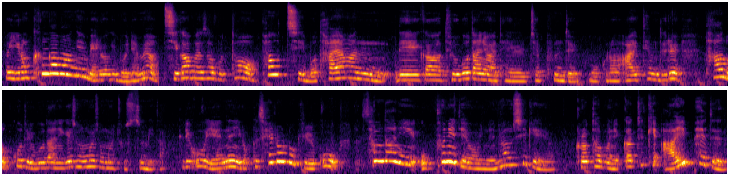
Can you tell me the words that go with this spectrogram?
그러니까 이런 큰 가방의 매력이 뭐냐면 지갑에서부터 파우치, 뭐 다양한 내가 들고 다녀야 될 제품들, 뭐 그런 아이템들을 다 넣고 들고 다니기 정말 정말 좋습니다. 그리고 얘는 이렇게 세로로 길고 상단이 오픈이 되어 있는 형식이에요. 그렇다 보니까 특히 아이패드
